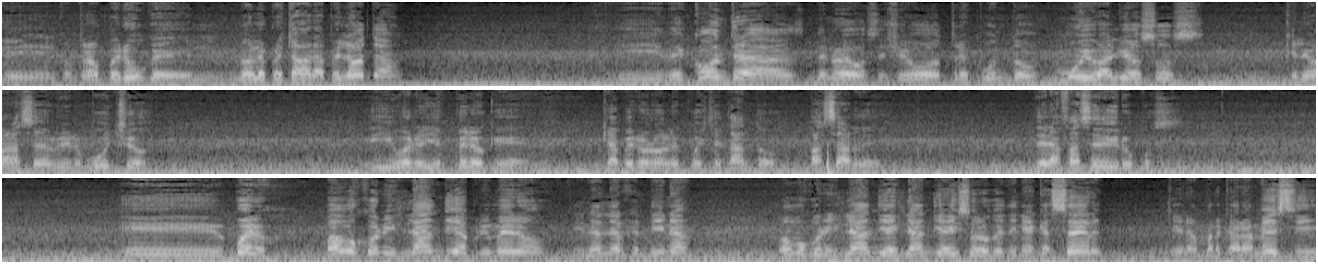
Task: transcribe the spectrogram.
eh, contra un Perú que no le prestaba la pelota. Y de contra, de nuevo, se llevó tres puntos muy valiosos que le van a servir mucho y bueno, y espero que, a Perú no le cueste tanto pasar de, la fase de grupos. Eh, bueno, vamos con Islandia primero, Islandia-Argentina. Vamos con Islandia. Islandia hizo lo que tenía que hacer, que era marcar a Messi,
